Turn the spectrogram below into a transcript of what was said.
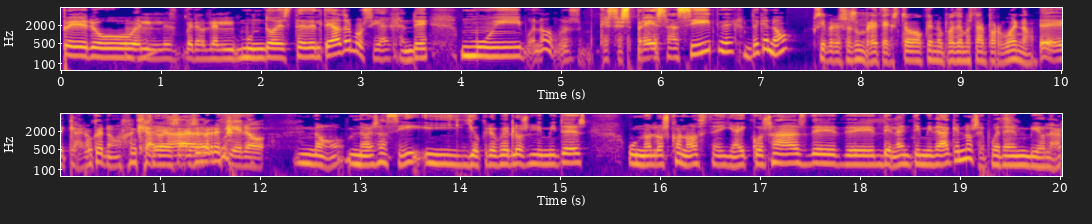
Pero, el, pero en el mundo este del teatro, pues sí, hay gente muy, bueno, pues que se expresa así, pero hay gente que no. Sí, pero eso es un pretexto que no podemos dar por bueno. Eh, claro que no. Claro, a eso me refiero. No, no es así. Y yo creo que los límites uno los conoce y hay cosas de, de, la intimidad que no se pueden violar.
